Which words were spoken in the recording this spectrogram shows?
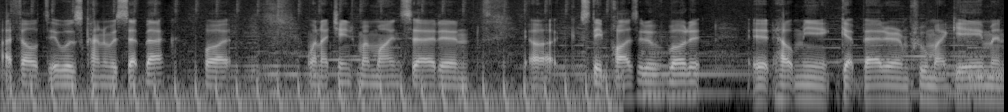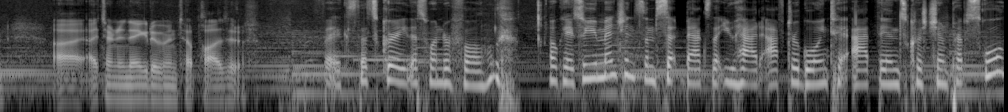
I felt it was kind of a setback. But when I changed my mindset and uh, stayed positive about it, it helped me get better, improve my game, and I turned a negative into a positive. Perfect. That's great. That's wonderful. okay, so you mentioned some setbacks that you had after going to Athens Christian Prep School.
